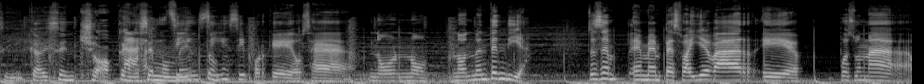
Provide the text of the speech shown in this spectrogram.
Sí, cabeza en shock en ese momento. Sí, sí, porque, o sea, no, no, no, no entendía. Entonces em, me empezó a llevar eh, pues una,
